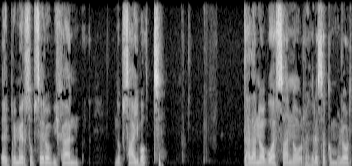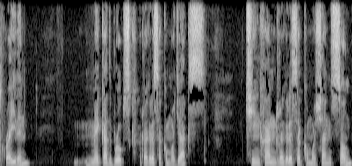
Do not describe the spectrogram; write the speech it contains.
el primer Sub-Zero Bihan Nupsaibot. Tadanobu Asano regresa como Lord Raiden. Mekat Brooks regresa como Jax. Chin Han regresa como Shang Tsung.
